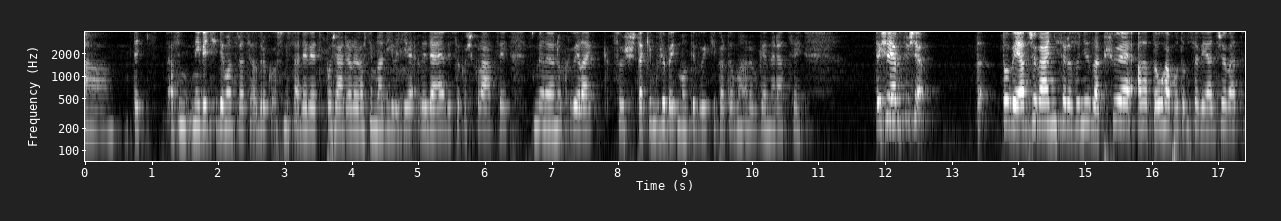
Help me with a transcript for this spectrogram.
uh, teď asi největší demonstrace od roku 89 pořádali vlastně mladí lidé, lidé, vysokoškoláci z milionu chvilek, což taky může být motivující pro tu mladou generaci. Takže já myslím, že to vyjadřování se rozhodně zlepšuje a ta touha potom se vyjadřovat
